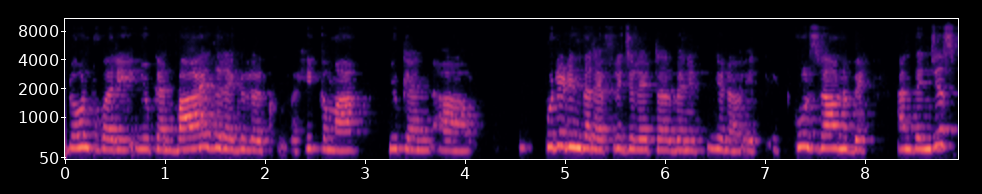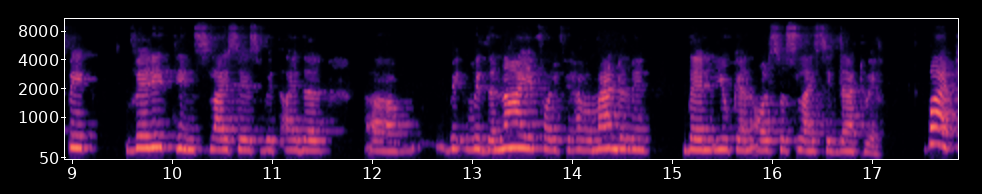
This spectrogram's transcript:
Don't worry. You can buy the regular jicama you can uh, put it in the refrigerator when it you know it, it cools down a bit and then just make very thin slices with either uh, with, the knife or if you have a mandolin then you can also slice it that way. But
